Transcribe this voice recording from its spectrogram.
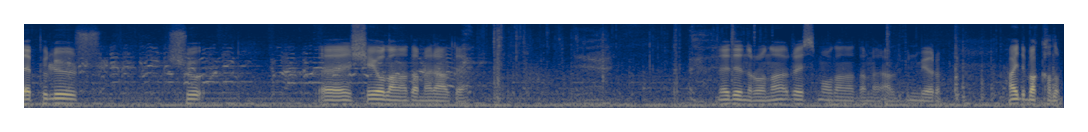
Depülür. Şu eee, şey olan adam herhalde. Ne denir ona? Resmi olan adam herhalde bilmiyorum. Haydi bakalım.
